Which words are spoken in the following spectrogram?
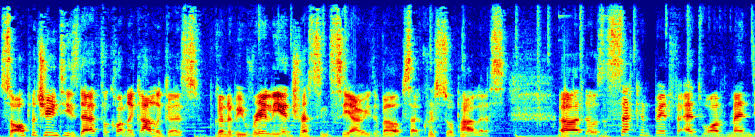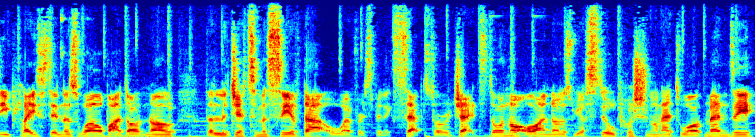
So opportunities there for Conor Gallagher. It's going to be really interesting to see how he develops at Crystal Palace. Uh, there was a second bid for Edouard Mendy placed in as well, but I don't know the legitimacy of that or whether it's been accepted or rejected or not. All I know is we are still pushing on Edouard Mendy.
